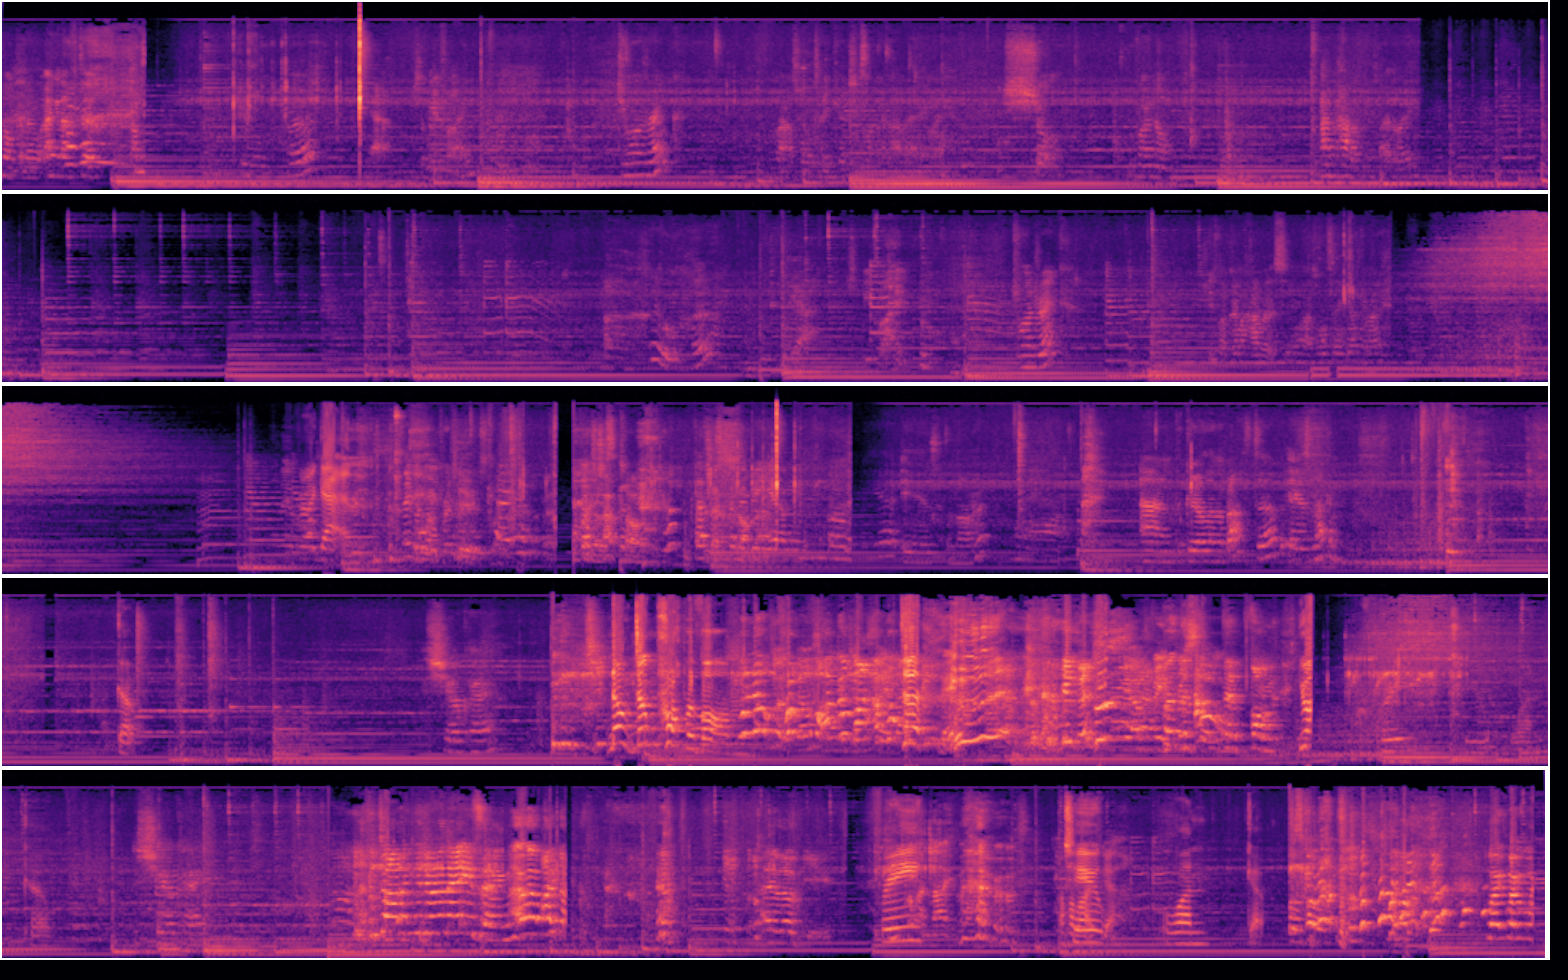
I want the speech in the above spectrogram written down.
not gonna. I'm gonna have to. Her? Yeah, she'll be fine. Do you want a drink? Might as well take it. She's not gonna have it anyway. Sure. Why not? I'm Hannah, by the way. Uh, who? Yeah, she'll be fine. Do you want a drink? She's not gonna have it, so you might as well take it anyway. Over again. Maybe one for two. That's just gonna, that's just gonna be, um... Here is Laura. And the girl in the bathtub is Megan. Go. Is she okay? No, don't proper bomb. no, I'm the you. Three, A nightmare. two, one, go. wait, wait, wait.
